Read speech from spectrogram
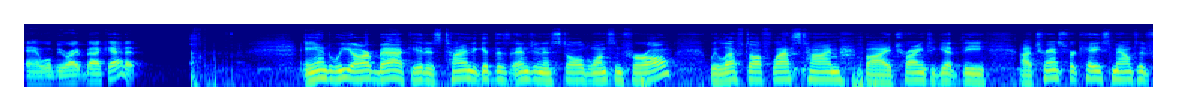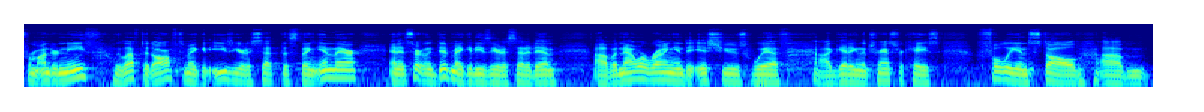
and we'll be right back at it. And we are back. It is time to get this engine installed once and for all. We left off last time by trying to get the uh, transfer case mounted from underneath. We left it off to make it easier to set this thing in there, and it certainly did make it easier to set it in. Uh, but now we're running into issues with uh, getting the transfer case fully installed, um,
